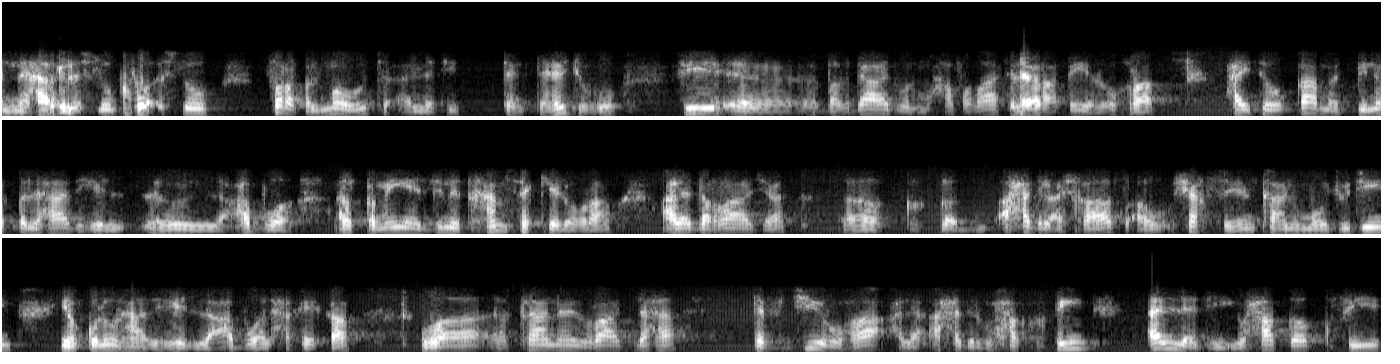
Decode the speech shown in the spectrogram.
أن هذا الأسلوب هو أسلوب فرق الموت التي تنتهجه في بغداد والمحافظات العراقية الأخرى حيث قامت بنقل هذه العبوة القمعية زنه 5 كيلوغرام على دراجة أحد الأشخاص أو شخصين كانوا موجودين ينقلون هذه العبوه الحقيقة وكان يراد لها تفجيرها على أحد المحققين الذي يحقق في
